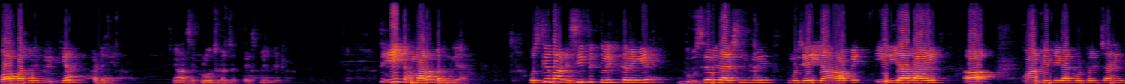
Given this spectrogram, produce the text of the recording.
वापस मैंने क्लिक किया, हट गया। यहाँ से क्लोज कर सकते हैं एक्सप्लेन डेटा तो एक हमारा बन गया। उसके बाद इसी पे क्लिक करेंगे। दूसरे विजुलाइजेशन के लिए, मुझे यहाँ पे एरिया बाय क्वांटिटी का टोटल चाहिए।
